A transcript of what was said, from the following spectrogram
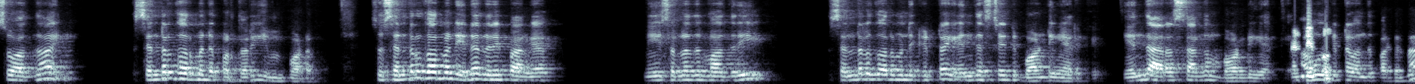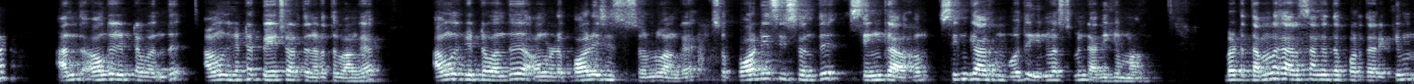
ஸோ அதுதான் சென்ட்ரல் கவர்மெண்ட்டை பொறுத்த வரைக்கும் இம்பார்ட்டன்ட் ஸோ சென்ட்ரல் கவர்மெண்ட் என்ன நினைப்பாங்க? நீ சொன்னது மாதிரி சென்ட்ரல் கவர்மெண்ட் கிட்ட எந்த ஸ்டேட் பாண்டிங்கா இருக்கு? எந்த அரசாங்கம் பாண்டிங்கா இருக்கு. அவங்க கிட்ட வந்து பாத்தீங்கன்னா அந்த அவங்க கிட்ட வந்து அவங்க கிட்ட பேச்சுவார்த்தை நடத்துவாங்க. அவங்க கிட்ட வந்து அவங்களோட பாலிசிஸ் சொல்லுவாங்க. ஸோ பாலிசிஸ் வந்து சிங்க் ஆகும் சிங்க் ஆகும்போது இன்வெஸ்ட்மெண்ட் அதிகமாகும். பட் தமிழக அரசாங்கத்தை பொறுத்த வரைக்கும்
